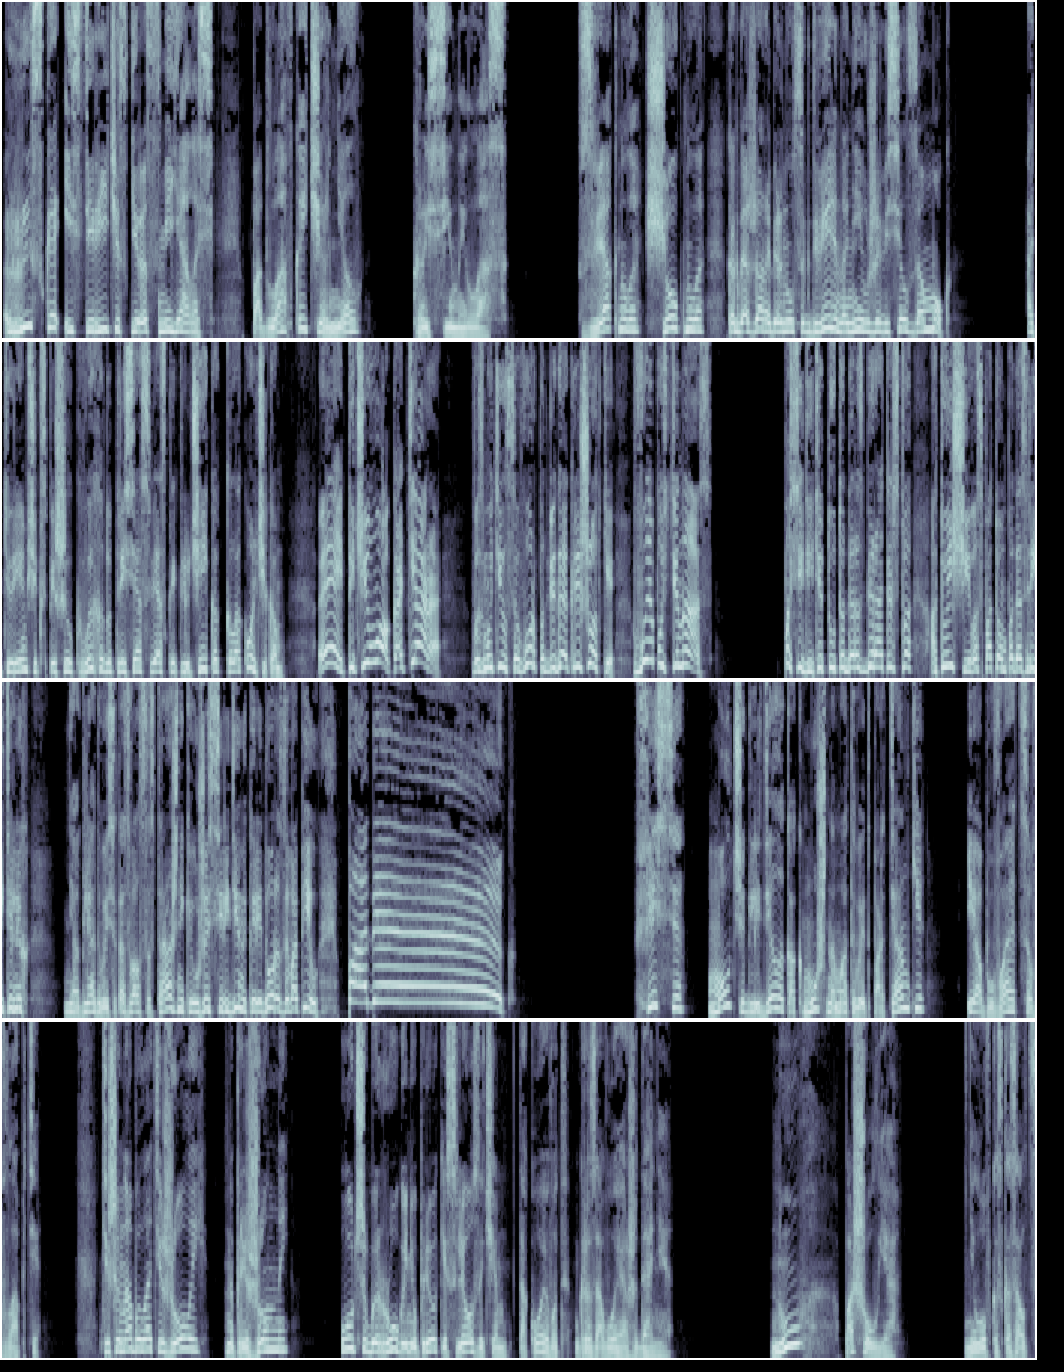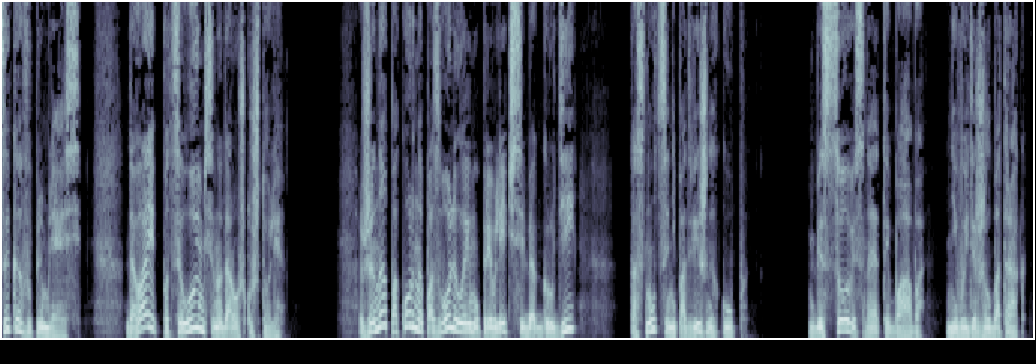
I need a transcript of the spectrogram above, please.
Рыска истерически рассмеялась. Под лавкой чернел крысиный лаз. Звякнуло щелкнуло когда жар обернулся к двери на ней уже висел замок а тюремщик спешил к выходу тряся связкой ключей как колокольчиком. Эй ты чего котяра возмутился вор подбегая к решетке. Выпусти нас! Посидите тут до разбирательства а то ищи вас потом подозрительных! Не оглядываясь отозвался стражник и уже с середины коридора завопил. Побег! Фесся молча глядела как муж наматывает портянки и обувается в лапте тишина была тяжелой напряженной. Лучше бы ругань упреки слезы чем такое вот грозовое ожидание. Ну пошел я неловко сказал цыка выпрямляясь. Давай поцелуемся на дорожку что ли? Жена покорно позволила ему привлечь себя к груди коснуться неподвижных губ. Бессовестная ты баба не выдержал батрак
